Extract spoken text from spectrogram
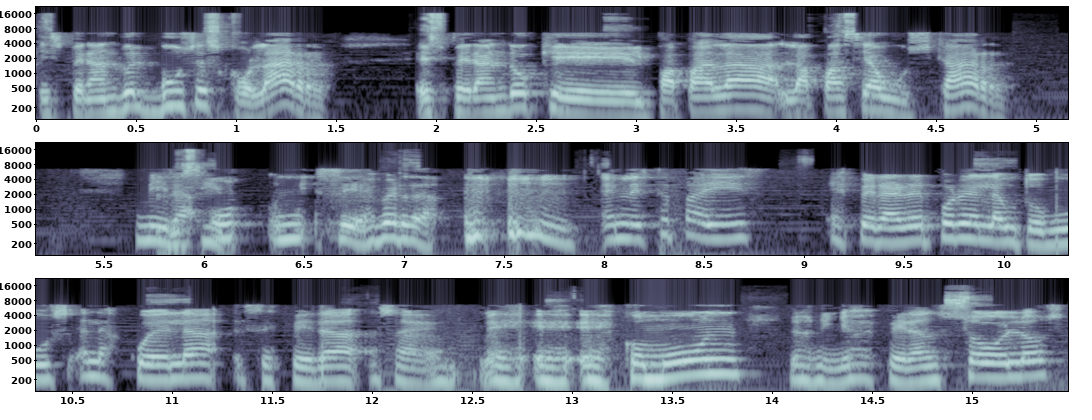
esperando el bus escolar, esperando que el papá la, pase a buscar. Mira, sí, es verdad. en este país, esperar por el autobús en la escuela se espera, o sea, es común, los niños esperan solos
